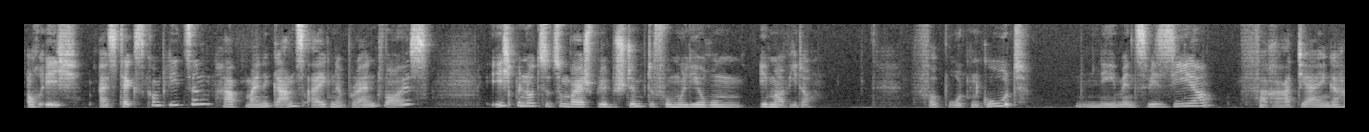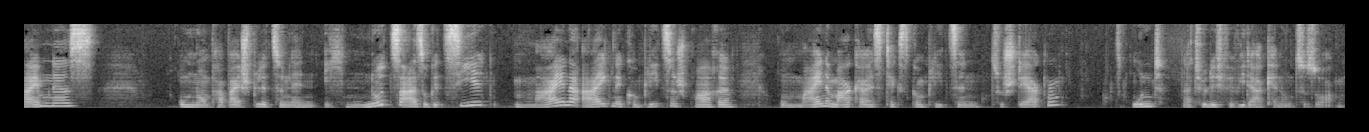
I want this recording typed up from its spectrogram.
Auch ich als Textkomplizin habe meine ganz eigene Brand Voice. Ich benutze zum Beispiel bestimmte Formulierungen immer wieder. Verboten gut, nehm ins Visier, verrat dir ein Geheimnis, um nur ein paar Beispiele zu nennen. Ich nutze also gezielt meine eigene Komplizensprache, um meine Marke als Textkomplizin zu stärken und natürlich für Wiedererkennung zu sorgen.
